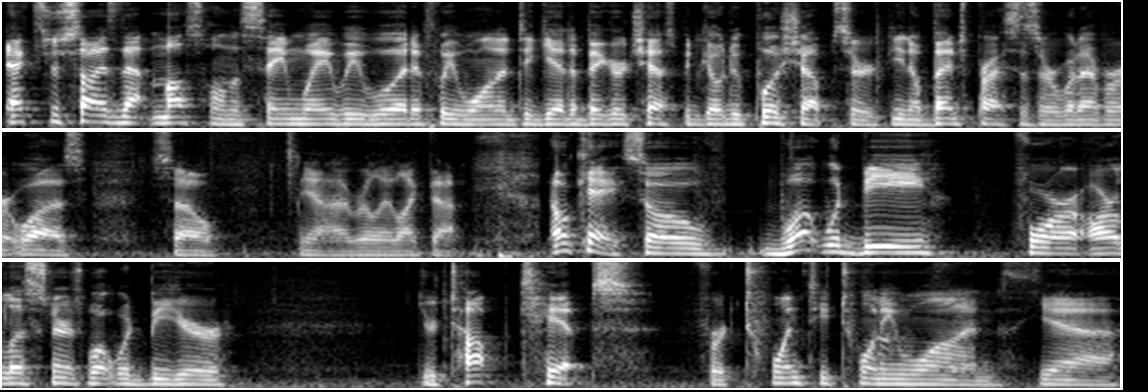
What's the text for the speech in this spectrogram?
exercise that muscle in the same way we would if we wanted to get a bigger chest. We'd go do push-ups or you know bench presses or whatever it was. So. Yeah, I really like that. Okay, so what would be for our listeners, what would be your your top tips for 2021? Yeah.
